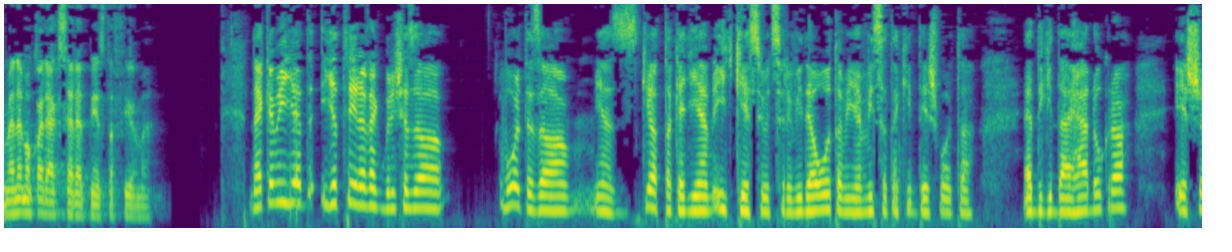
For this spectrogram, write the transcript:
Mert nem akarják szeretni ezt a filmet. Nekem így, a- így a trélerekből is ez a volt ez a, mi ez, kiadtak egy ilyen így készültszerű videót, ami ilyen visszatekintés volt a eddigi Die Hardokra, és,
